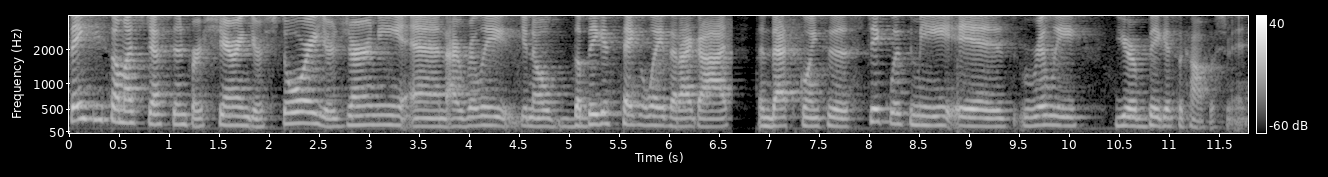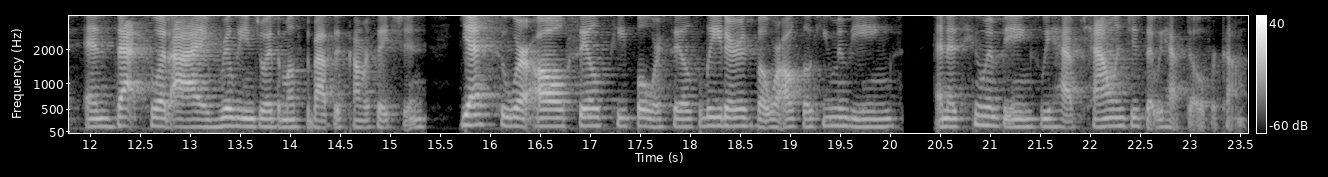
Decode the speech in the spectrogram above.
thank you so much, Justin, for sharing your story, your journey. And I really, you know, the biggest takeaway that I got, and that's going to stick with me, is really your biggest accomplishment. And that's what I really enjoyed the most about this conversation yes, we're all salespeople, we're sales leaders, but we're also human beings. And as human beings, we have challenges that we have to overcome.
